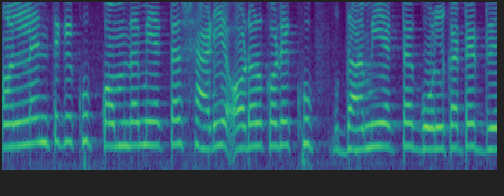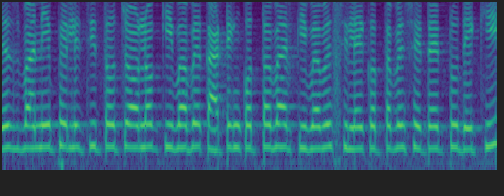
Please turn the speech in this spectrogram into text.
অনলাইন থেকে খুব কম দামি একটা শাড়ি অর্ডার করে, খুব দামি একটা গোল কাটের ড্রেস বানিয়ে ফেলেছি। তো চলো কীভাবে কাটিং করতে হবে আর কীভাবে সেলাই করতে হবে সেটা একটু দেখি।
